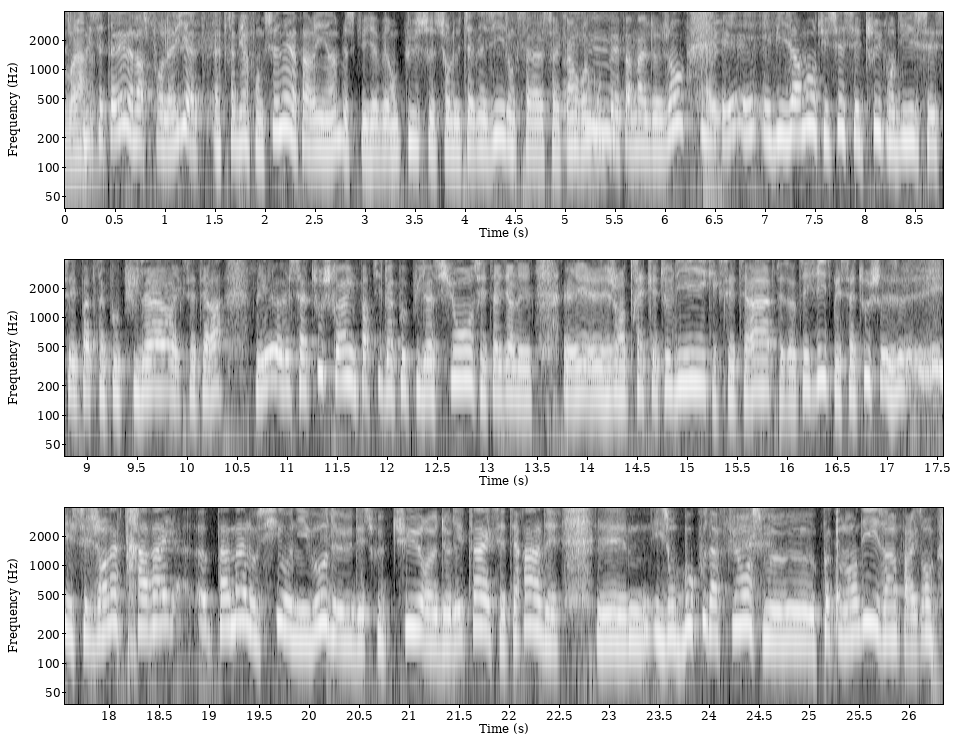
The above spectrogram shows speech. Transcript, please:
voilà. Mais cette année, la marche pour la vie a, a très bien fonctionné à Paris, hein, parce qu'il y avait en plus sur l'euthanasie, donc ça, ça a quand même regroupé pas mal de gens. Ah oui. Et, et- et bizarrement, tu sais, ces trucs, on dit c'est c'est pas très populaire, etc. Mais euh, ça touche quand même une partie de la population, c'est-à-dire les, les- les gens très catholiques, etc., très intégristes, mais ça touche. Euh, et ces gens-là travaillent euh, pas mal aussi au niveau de- des structures de l'État, etc. Des- et, ils ont beaucoup d'influence, me- quoi qu'on en dise. hein. Par exemple,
